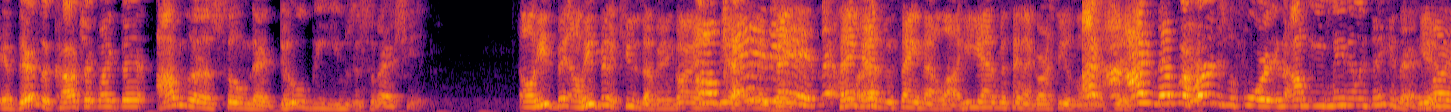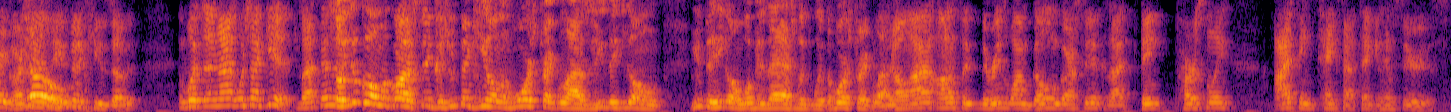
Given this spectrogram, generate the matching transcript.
If there's a contract like that, I'm gonna assume that dude be using some of that shit. Oh, he's been oh he's been accused of it. And, Gar- and, Okay, and then. Tank, That- Tank has been saying that a lot. He has been saying that Garcia's on I, that shit. I, I never heard this before, and I'm immediately thinking that. Yeah, like, Garcia's, yo. he's been accused of it, which and I which I get. But then So you going with Garcia because you think he on them horse tranquilizers? You think he going you think he gonna whoop his ass with, with the horse tranquilizers? no, I honestly the reason why I'm going with Garcia because I think personally, I think Tank's not taking him serious.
